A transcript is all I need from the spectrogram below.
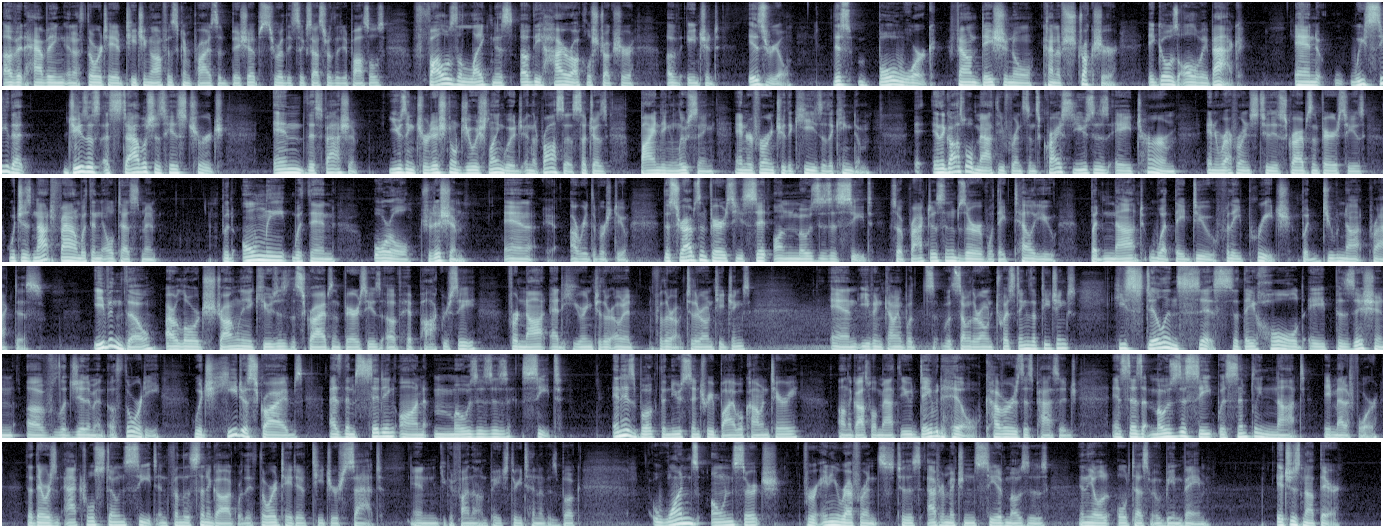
of it having an authoritative teaching office comprised of bishops who are the successor of the apostles follows the likeness of the hierarchical structure of ancient Israel. This bulwark foundational kind of structure it goes all the way back. And we see that Jesus establishes his church in this fashion, using traditional Jewish language in the process, such as binding and loosing, and referring to the keys of the kingdom. In the Gospel of Matthew, for instance, Christ uses a term in reference to the scribes and Pharisees, which is not found within the Old Testament, but only within oral tradition. And I'll read the verse to you. The scribes and Pharisees sit on Moses' seat. So practice and observe what they tell you, but not what they do, for they preach, but do not practice. Even though our Lord strongly accuses the scribes and Pharisees of hypocrisy for not adhering to their own for their to their own teachings, and even coming up with with some of their own twistings of teachings, he still insists that they hold a position of legitimate authority, which he describes as them sitting on Moses' seat. In his book, The New Century Bible Commentary on the Gospel of Matthew, David Hill covers this passage and says that Moses' seat was simply not a metaphor, that there was an actual stone seat in front of the synagogue where the authoritative teacher sat. And you can find that on page 310 of his book. One's own search for any reference to this aforementioned seat of Moses in the Old, Old Testament would be in vain. It's just not there.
